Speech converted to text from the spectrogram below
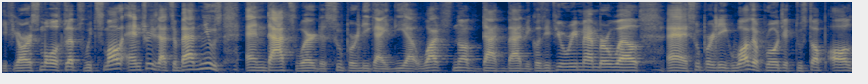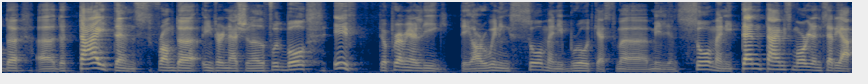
If you are small clubs with small entries, that's a bad news. And that's where the Super League idea was not that bad because if you remember well, uh, Super League was a project to stop all the uh, the titans from the international football. If the Premier League they are winning so many broadcast uh, millions, so many, 10 times more than Serie A.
